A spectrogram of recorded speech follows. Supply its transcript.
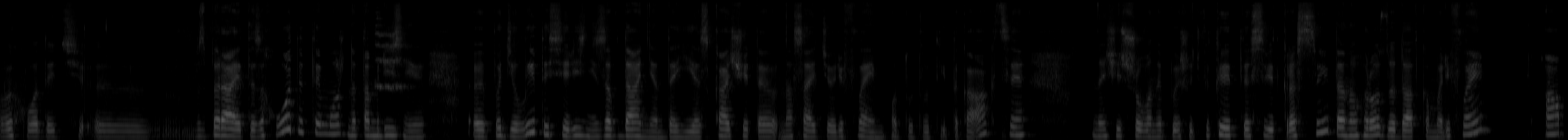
виходить, е, збираєте, заходите, можна там різні е, поділитися, різні завдання дає. Скачуєте на сайті Oriflame, отут от є така акція. Значить, що вони пишуть? Відкрити світ краси та нагород з додатком Oriflame App.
